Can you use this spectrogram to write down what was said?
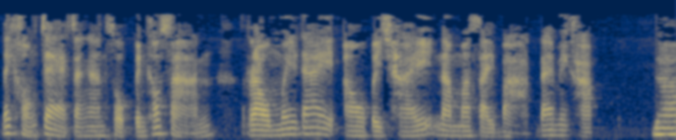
ได้ของแจกจากงานศพเป็นข้าวสาร เราไม่ได้เอาไปใช้นำมาใส่บาตรได้ไหมครับ ได้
